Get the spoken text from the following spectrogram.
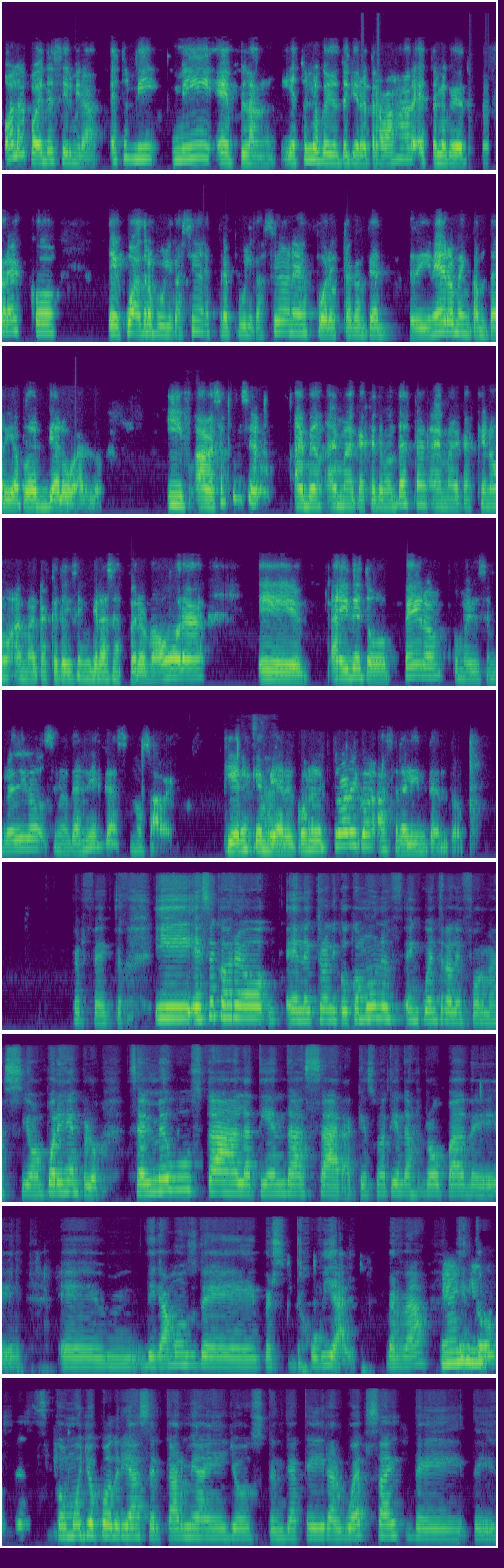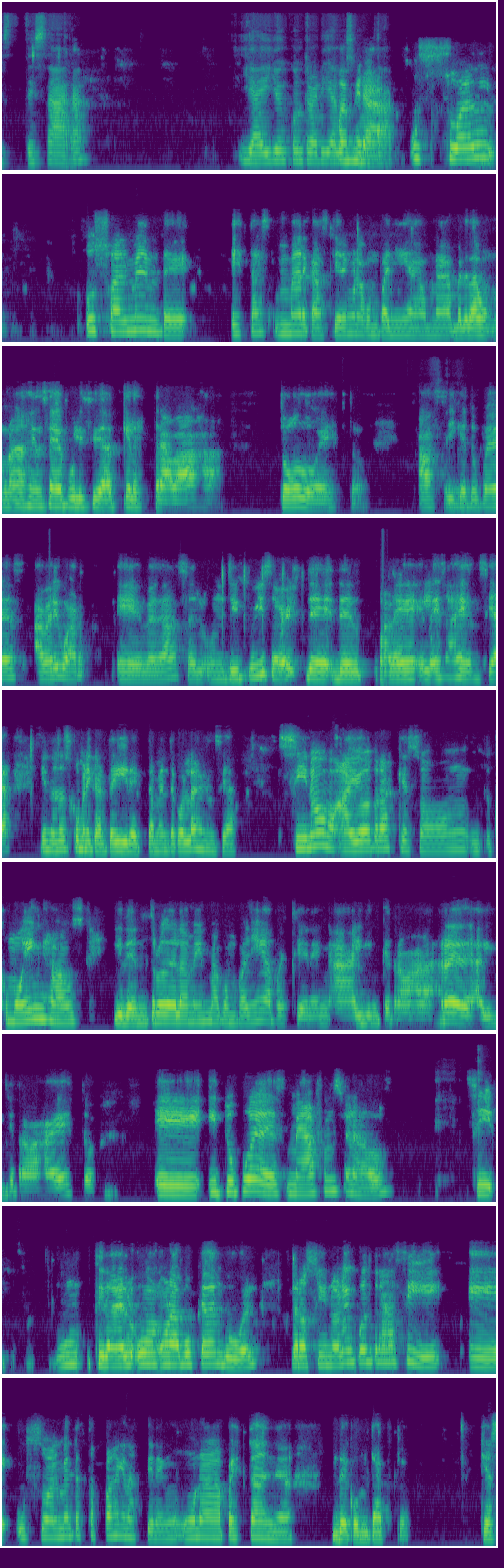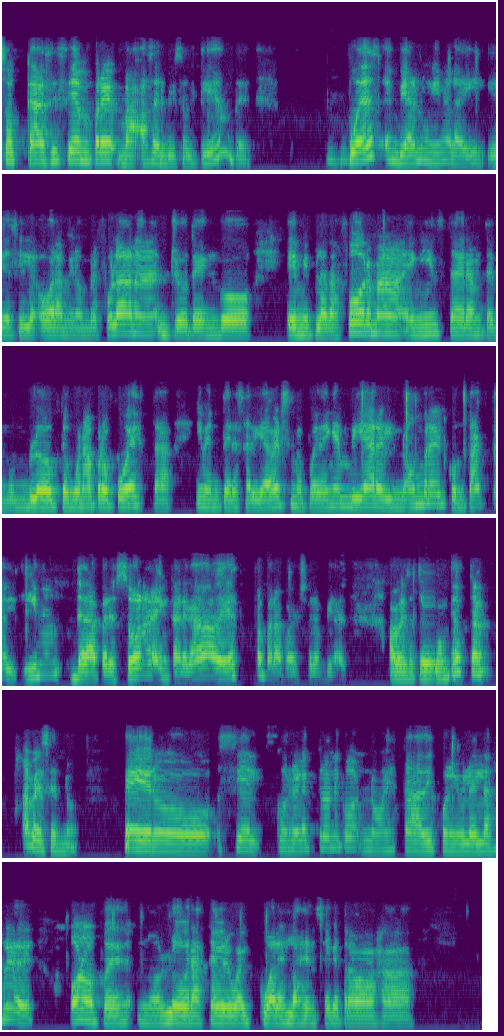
O le puedes decir, mira, este es mi, mi eh, plan y esto es lo que yo te quiero trabajar, esto es lo que yo te ofrezco, cuatro publicaciones, tres publicaciones por esta cantidad de dinero, me encantaría poder dialogarlo. Y a veces funciona. Hay, hay, marcas que te contestan, hay marcas que no, hay marcas que te dicen gracias, pero no ahora. Eh, hay de todo. Pero, como yo siempre digo, si no te arriesgas, no sabes. Tienes que enviar el correo electrónico, hacer el intento. Perfecto. Y ese correo electrónico, ¿cómo uno encuentra la información? Por ejemplo, si a mí me gusta la tienda Sara, que es una tienda ropa de, em, digamos, de, de, jovial, ¿verdad? Entonces, ¿Cómo yo podría acercarme a ellos? Tendría que ir al website de, de, Sara y ahí yo encontraría pues mira, Usual, usualmente estas marcas tienen una compañía, una, ¿verdad? una agencia de publicidad que les trabaja todo esto. Así que tú puedes averiguar, eh, ¿verdad? Hacer un deep research de, de, cuál es esa agencia y entonces comunicarte directamente con la agencia si no, hay otras que son como in-house y dentro de la misma compañía, pues tienen a alguien que trabaja las redes, alguien que trabaja esto. Eh, y tú puedes, me ha funcionado, sí, tirar una búsqueda en Google, pero si no lo encuentras así, eh, usualmente estas páginas tienen una pestaña de contacto, que eso casi siempre va a servicio al cliente puedes enviarle un email ahí y decirle, hola, mi nombre es fulana, yo tengo en mi plataforma, en Instagram, tengo un blog, tengo una propuesta y me interesaría ver si me pueden enviar el nombre, el contacto, el email de la persona encargada de esto para poder enviar. A veces te contestan, a veces no. Pero si el correo electrónico no está disponible en las redes o no, pues no lograste averiguar cuál es la agencia que trabaja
